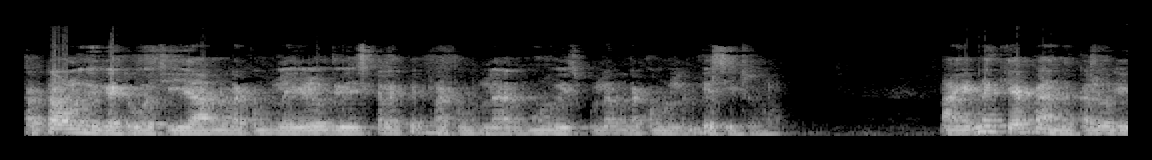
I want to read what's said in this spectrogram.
சட்ட ஒழுங்கு கெட்டு போச்சு யார் நடக்க முடியல எழுபது வயசு கலக்கு நடக்க முடியல மூணு வயசுக்குள்ள நடக்க முடியலன்னு பேசிகிட்டு இருக்கோம். நான் என்ன கேட்பேன் அந்த கல்லூரி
